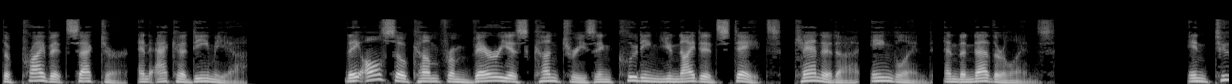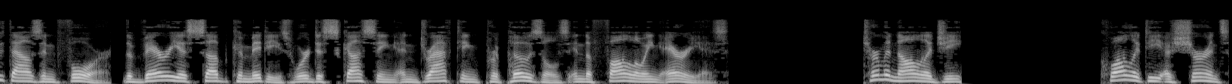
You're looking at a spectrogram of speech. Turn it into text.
the private sector, and academia. They also come from various countries including United States, Canada, England, and the Netherlands. In 2004, the various subcommittees were discussing and drafting proposals in the following areas Terminology Quality assurance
